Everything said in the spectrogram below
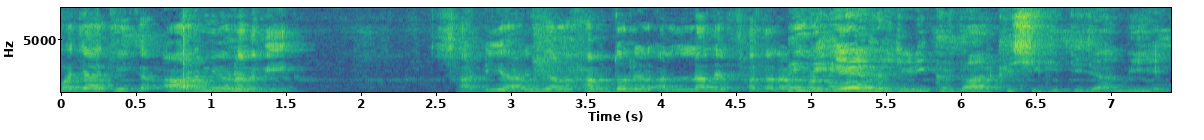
ਵਜ੍ਹਾ ਕੀ? ਕਿ ਆਰਮੀ ਉਹਨਾਂ ਦੀ ਵੀਕ। ਸਾਡੀ ਆਰਮੀ ਅਲਹਮਦੁਲਿਲਾ ਅੱਲਾ ਦੇ ਫਜ਼ਲ ਨਾਲ ਇਹ ਫਿਰ ਜਿਹੜੀ ਖੁਸ਼ੀ ਕੀਤੀ ਜਾਂਦੀ ਹੈ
